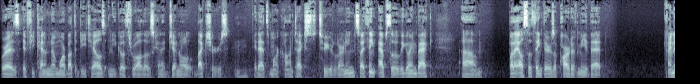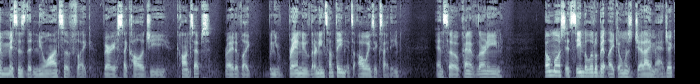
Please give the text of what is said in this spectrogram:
Whereas if you kind of know more about the details and you go through all those kind of general lectures, it adds more context to your learning. So I think absolutely going back, um, but I also think there's a part of me that kind of misses the nuance of like various psychology concepts, right? Of like when you're brand new learning something, it's always exciting. And so kind of learning almost it seemed a little bit like almost Jedi magic,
